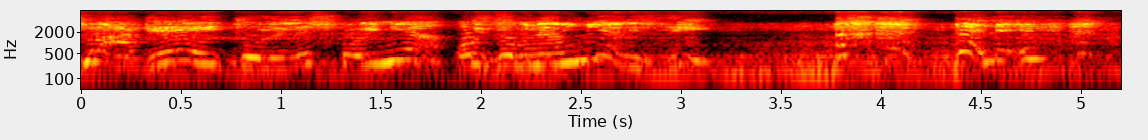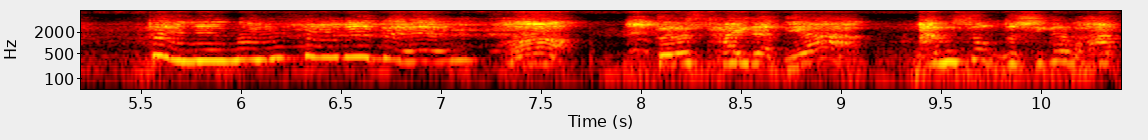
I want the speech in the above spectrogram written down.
একটু আগে এই দলিলে সই নিয়া ওই জমিনে আমি নিয়ে আনিছি। তাহলে তাহলে আমার ছেড়ে দে হ্যাঁ তোর সাইডা দিয়া আমি সব দোষীকে ভাত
